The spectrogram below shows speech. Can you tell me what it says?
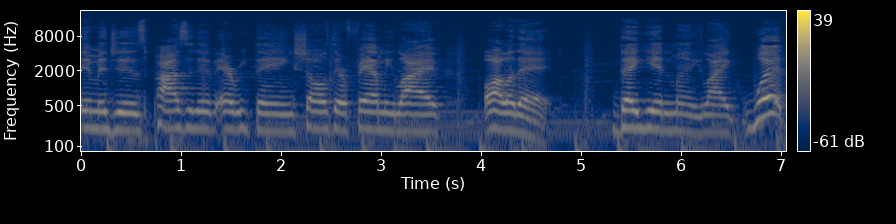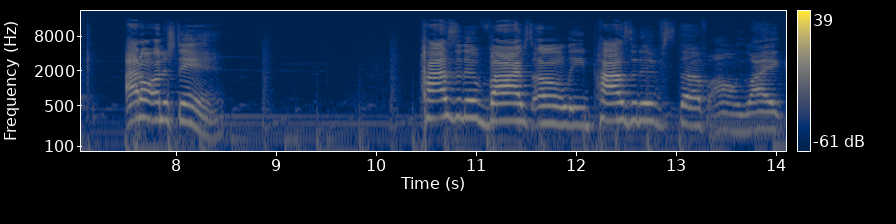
images, positive everything, shows their family life, all of that. They getting money. Like, what? I don't understand. Positive vibes only, positive stuff only. Like,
